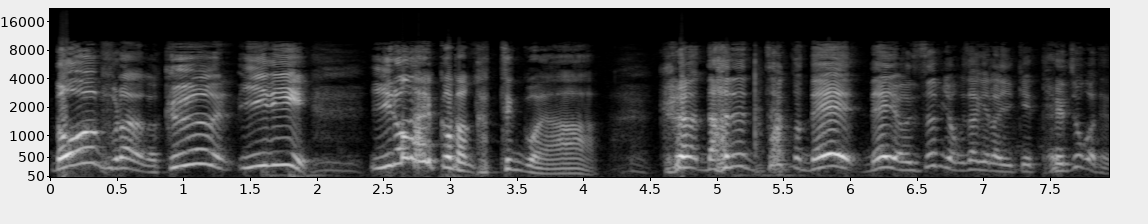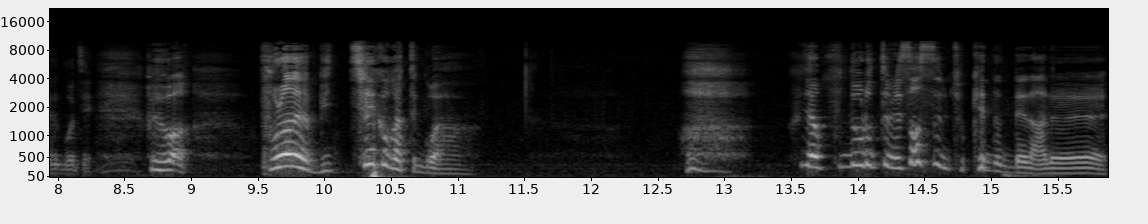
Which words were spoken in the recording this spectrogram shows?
너무 불안한 거야. 그 일이 일어날 것만 같은 거야. 그래, 나는 자꾸 내, 내 연습 영상이랑 이렇게 대조가 되는 거지. 그래서 막 불안해서 미칠 것 같은 거야. 하, 그냥 분노루트를 썼으면 좋겠는데 나는.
